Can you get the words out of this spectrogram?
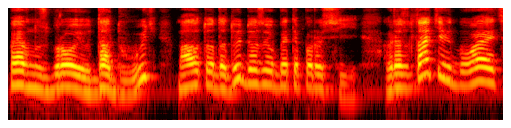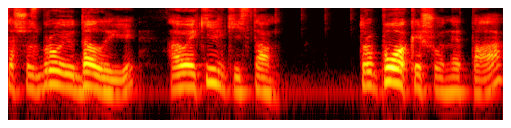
певну зброю дадуть, мало того, дадуть дозвіл бити по Росії. В результаті відбувається, що зброю дали, але кількість там поки що не та.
